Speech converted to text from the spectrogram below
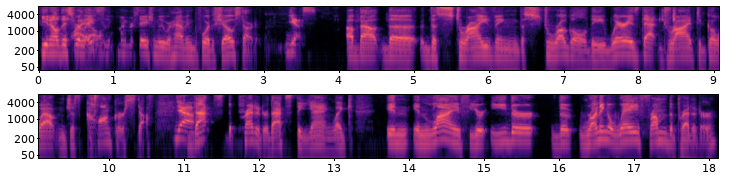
you know this relates to the conversation we were having before the show started Yes. about the the striving the struggle the where is that drive to go out and just conquer stuff Yeah. that's the predator that's the yang like in in life you're either the running away from the predator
